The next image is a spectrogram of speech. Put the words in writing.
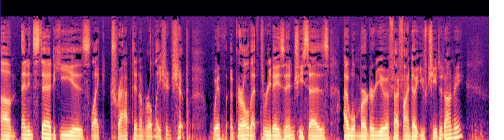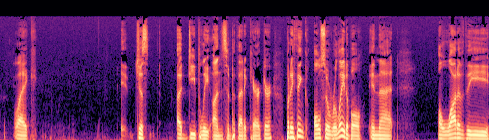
um, and instead he is like trapped in a relationship with a girl that three days in she says i will murder you if i find out you've cheated on me. Like just a deeply unsympathetic character but i think also relatable in that a lot of the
